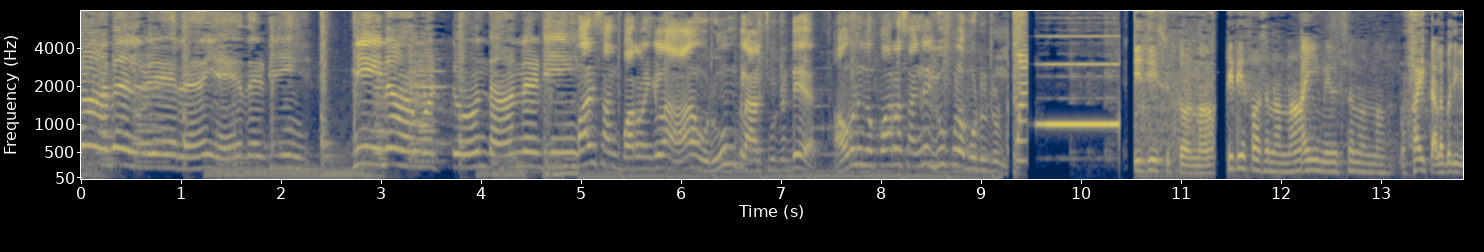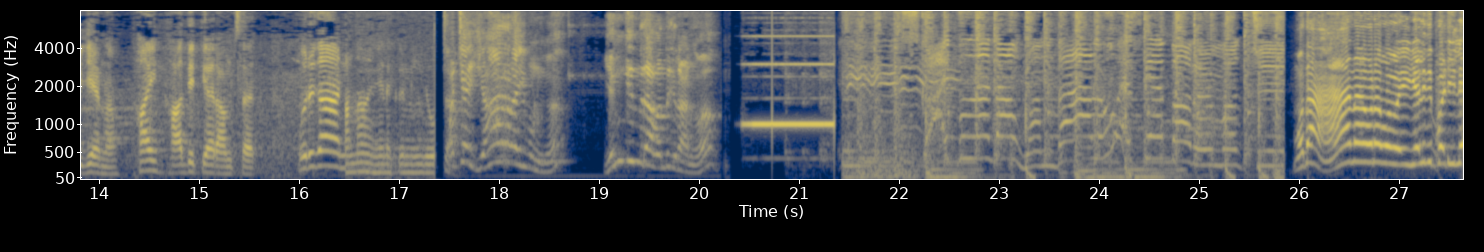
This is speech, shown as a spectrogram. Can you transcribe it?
காதல் வேற ஏதடி? நீ நான் மட்டும் தானடி. மாதிரி சாங் பாடுறவங்க எல்லாம் ஒரு ரூம்குள்ள அடைச்சு விட்டுட்டு அவனுங்க பாடுற சாங்ல லூப்ல போட்டுட்டு விஜய் சித்து அண்ணா டிடிஎஃப் அண்ணா ஹாய் நெல்சன் அண்ணா. ஹாய் தளபதி விஜய் அண்ணா. ஹாய் ஆதித்யா ராம் சார் முருகா அண்ணா எனக்கு நீங்க யாரா இவனுங்க? எங்கிந்திரா வந்துக்கிறாங்க முத ஆனவன எழுதி படியில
